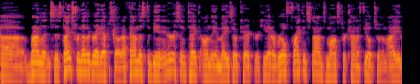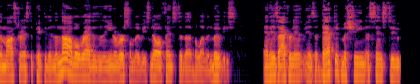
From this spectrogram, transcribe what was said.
Uh, Brian Linton says, thanks for another great episode. I found this to be an interesting take on the Amazo character. He had a real Frankenstein's monster kind of feel to him, i.e. the monster as depicted in the novel rather than the Universal movies. No offense to the beloved movies. And his acronym is Adaptive Machine Ascends to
